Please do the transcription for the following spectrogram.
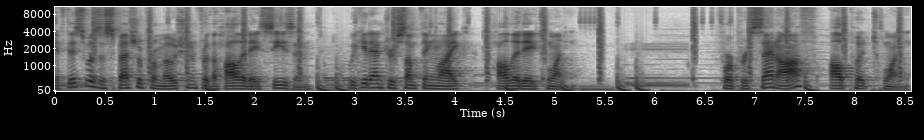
If this was a special promotion for the holiday season, we could enter something like Holiday 20. For percent off, I'll put 20.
